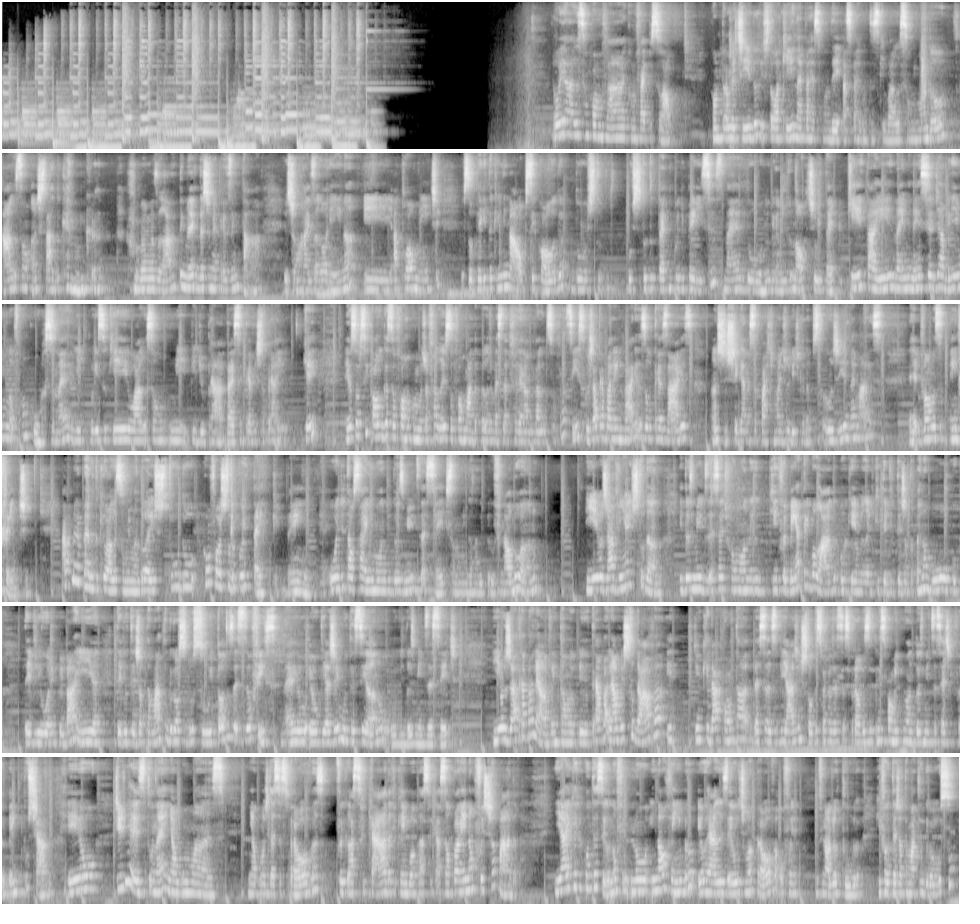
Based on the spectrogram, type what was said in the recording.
Oi, Alisson, como vai? Como vai, pessoal? Como prometido, estou aqui né, para responder as perguntas que o Alisson me mandou. Alisson, antes tarde do que nunca. Vamos lá. Primeiro, deixa eu me apresentar. Eu chamo Raiza Lorena e atualmente eu sou perita criminal, psicóloga do Instituto Instituto Técnico de Perícias, né, do Rio Grande do Norte, o ITEP, que está aí na iminência de abrir um novo concurso, né, e por isso que o Alisson me pediu para dar essa entrevista para ele, ok? Eu sou psicóloga, sou formada, como eu já falei, sou formada pela Universidade Federal do Vale do São Francisco, já trabalhei em várias outras áreas antes de chegar nessa parte mais jurídica da psicologia, né, mas é, vamos em frente. A primeira pergunta que o Alisson me mandou é estudo, como foi o estudo para o ITEP? Bem, o edital saiu no ano de 2017, se eu não me engano, ali pelo final do ano, e eu já vinha estudando. E 2017 foi um ano que foi bem atribulado, porque eu me lembro que teve TJ Pernambuco, teve o MP Bahia, teve o TJ Mato Grosso do Sul, e todos esses eu fiz, né? Eu, eu viajei muito esse ano, o de 2017, e eu já trabalhava, então eu, eu trabalhava, estudava e tinha que dar conta dessas viagens todas para fazer essas provas, e principalmente no ano de 2017, que foi bem puxado. Eu tive êxito né, em, algumas, em algumas dessas provas, fui classificada, fiquei em boa classificação, porém não fui chamada. E aí o que, que aconteceu? No, no, em novembro eu realizei a última prova, ou foi no final de outubro, que foi o TJ Mato Grosso,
